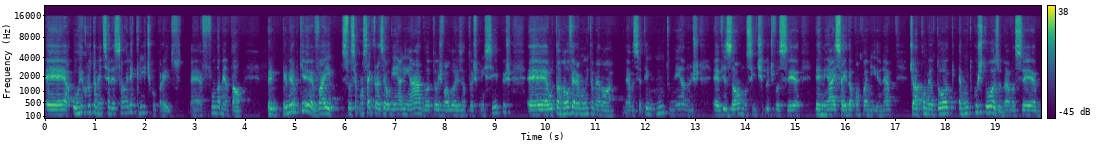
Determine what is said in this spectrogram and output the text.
é, o recrutamento e seleção ele é crítico para isso, é fundamental. Primeiro porque vai, se você consegue trazer alguém alinhado aos teus valores, aos teus princípios, é, o turnover é muito menor. Né? Você tem muito menos é, visão no sentido de você permear e sair da companhia. Né? Tiago comentou que é muito custoso né? você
